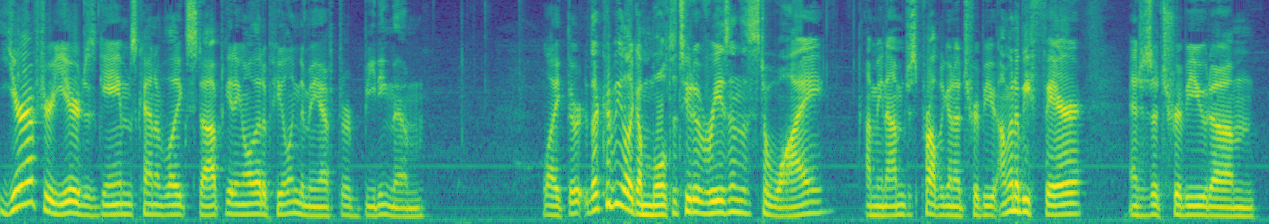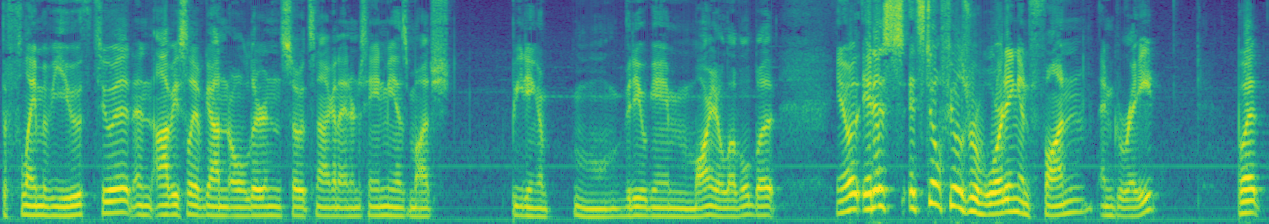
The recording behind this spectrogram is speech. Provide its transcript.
year after year, just games kind of like stopped getting all that appealing to me after beating them. Like there, there could be like a multitude of reasons as to why. I mean, I'm just probably gonna attribute. I'm gonna be fair and just attribute um, the flame of youth to it. And obviously, I've gotten older, and so it's not gonna entertain me as much beating a video game Mario level. But you know, it is. It still feels rewarding and fun and great. But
